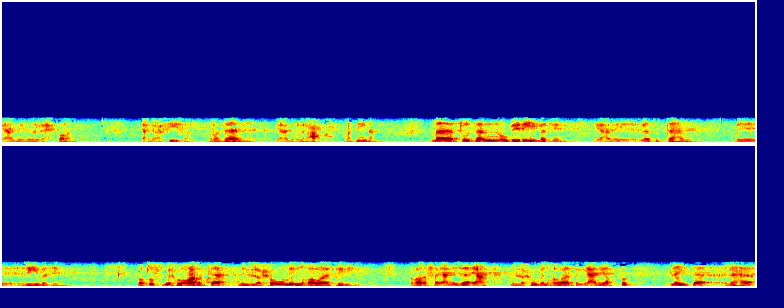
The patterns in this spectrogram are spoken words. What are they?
يعني من الإحصان يعني عفيفة رزان يعني من العقل رزينة. ما تزن بريبة يعني لا تتهم. بريبة. وتصبح غرسة من لحوم الغوافل. غرسة يعني جائعة من لحوم الغوافل يعني يقصد ليس لها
